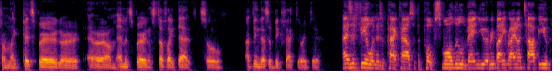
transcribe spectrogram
from like Pittsburgh or or um, Emmitsburg and stuff like that. So I think that's a big factor right there. How does it feel when there's a packed house at the Pope? Small little venue, everybody right on top of you.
